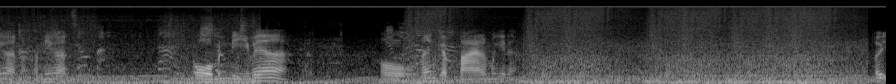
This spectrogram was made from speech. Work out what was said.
นี้ก่อนมาทานี้ก่อน โอ้ มันหนีไปอะ โอ้ แม่งเกือบตายแล้วเมื่อกี้นะ เฮ้ย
